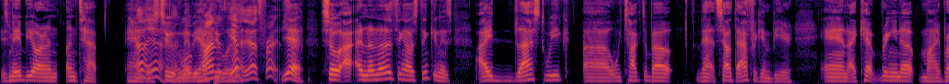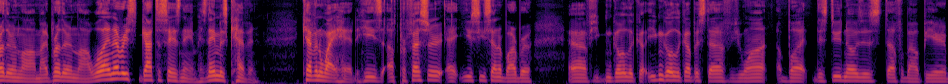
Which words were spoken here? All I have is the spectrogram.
is maybe our un- Untappd Oh, handles yeah. too. Well, maybe have mine is- people. yeah, yeah, that's right. that's Yeah. right. So, I, and another thing I was thinking is, I last week uh, we talked about that South African beer, and I kept bringing up my brother-in-law, my brother-in-law. Well, I never got to say his name. His name is Kevin, Kevin Whitehead. He's a professor at UC Santa Barbara. Uh, if you can go look up, you can go look up his stuff if you want. But this dude knows his stuff about beer.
